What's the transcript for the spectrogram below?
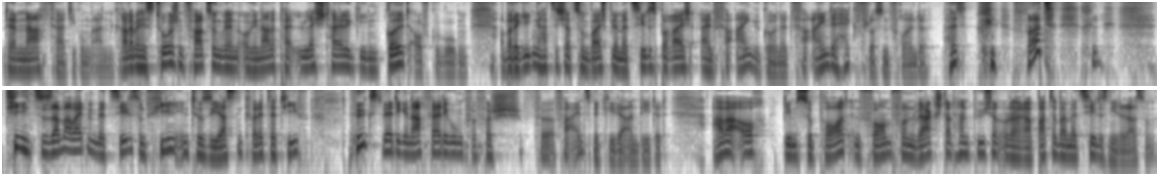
der Nachfertigung an. Gerade bei historischen Fahrzeugen werden originale Blechteile gegen Gold aufgewogen. Aber dagegen hat sich ja zum Beispiel im Mercedes-Bereich ein Verein gegründet. Verein der Heckflossenfreunde. Was? Was? Die in Zusammenarbeit mit Mercedes und vielen Enthusiasten qualitativ höchstwertige Nachfertigung für, für Vereinsmitglieder anbietet. Aber auch dem Support in Form von Werkstatthandbüchern oder Rabatte bei Mercedes-Niederlassungen.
